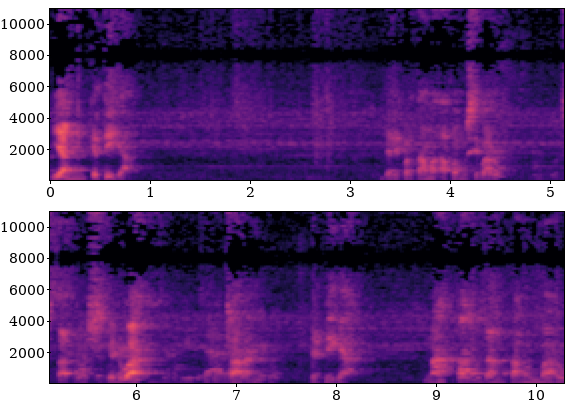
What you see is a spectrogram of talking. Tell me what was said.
yang ketiga. Jadi pertama apa mesti baru? Status. Kedua, cara hidup. Ketiga, Natal dan Tahun Baru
